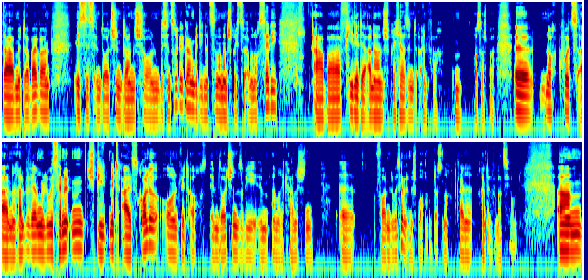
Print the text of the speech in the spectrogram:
da mit dabei waren, ist es im Deutschen dann schon ein bisschen zurückgegangen. Bettina Zimmermann spricht zwar immer noch Sally, aber viele der anderen Sprecher sind einfach hm, austauschbar. Äh, noch kurz an Randbewerbung. Lewis Hamilton spielt mit als Rolle und wird auch im Deutschen sowie im amerikanischen äh, von Lewis Hamilton gesprochen. Das ist noch eine kleine Randinformation. Ähm,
